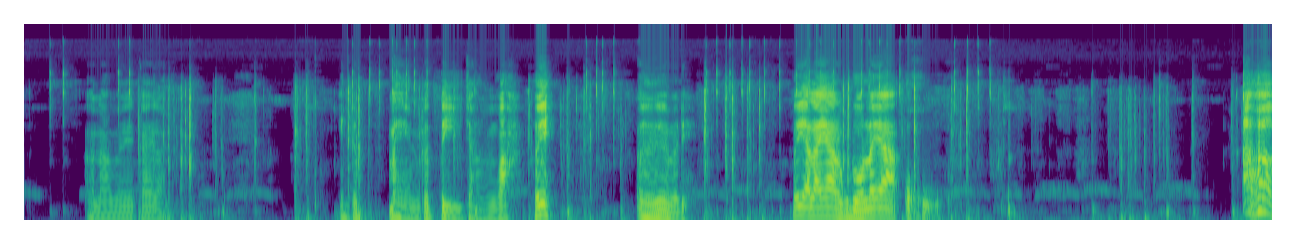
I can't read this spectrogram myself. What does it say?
ำเอาน้ำไว้ใกล้ก่อนเอ็นเตอร์แมนก็ตีจังวะ เฮ้ย เออ มาดิ เฮ้ย อะไรอะกูโดนอะไรอะ โอ้โหอ้าว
